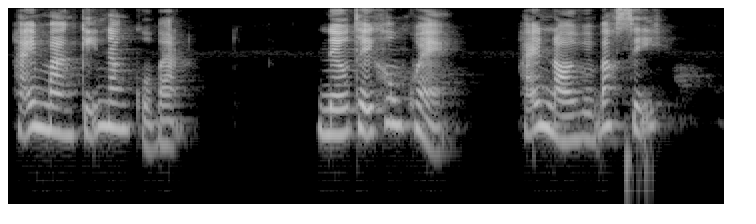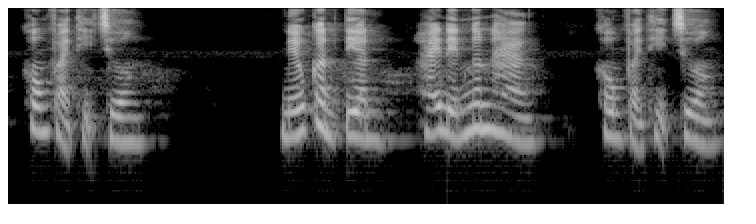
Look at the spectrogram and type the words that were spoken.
hãy mang kỹ năng của bạn. Nếu thấy không khỏe, hãy nói với bác sĩ, không phải thị trường. Nếu cần tiền, hãy đến ngân hàng, không phải thị trường.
